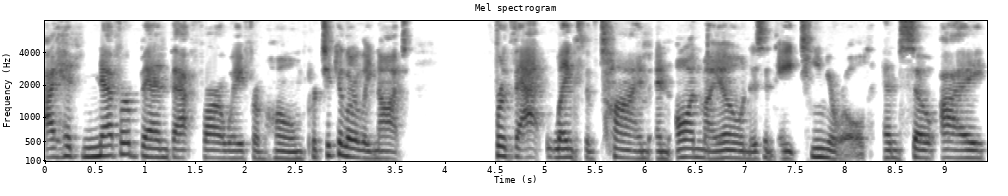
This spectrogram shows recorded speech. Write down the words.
I had never been that far away from home, particularly not for that length of time and on my own as an 18 year old. And so I,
